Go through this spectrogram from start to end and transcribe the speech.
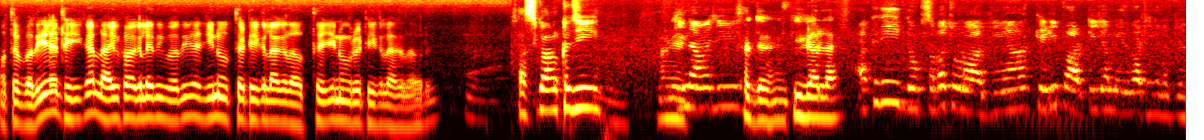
ਉੱਥੇ ਵਧੀਆ ਠੀਕ ਆ ਲਾਈਫ ਅਗਲੇ ਦੀ ਵਧੀਆ ਜਿਹਨੂੰ ਉੱਥੇ ਠੀਕ ਲੱਗਦਾ ਉੱਥੇ ਜਿਹਨੂੰ ਉਰੇ ਠੀਕ ਲੱਗਦਾ ਉਰੇ। ਸਤਿ ਸ਼੍ਰੀ ਅਕਾਲ ਅੰਕਲ ਜੀ। ਕੀ ਨਾਮ ਹੈ ਜੀ? ਸੱਜਣ ਕੀ ਗੱਲ ਹੈ? ਅੰਕਲ ਜੀ ਲੋਕ ਸਭਾ ਚੋਣਾਂ ਆ ਗਈਆਂ ਕਿਹੜੀ ਪਾਰਟੀ ਜਾਂ ਉਮੀਦਵਾਰ ਠੀਕ ਲੱਗਿਆ?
